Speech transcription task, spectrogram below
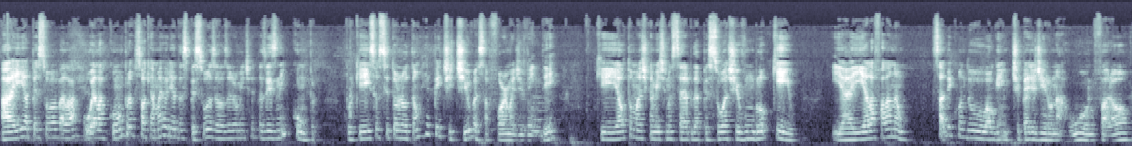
Aí a pessoa vai lá, ou ela compra, só que a maioria das pessoas, elas geralmente às vezes nem compram. Porque isso se tornou tão repetitivo, essa forma de vender, que automaticamente no cérebro da pessoa ativa um bloqueio e aí ela fala não. Sabe quando alguém te pede dinheiro na rua ou no farol?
